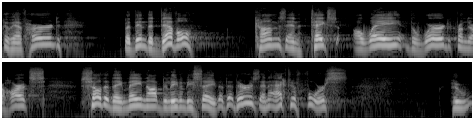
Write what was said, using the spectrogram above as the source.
who have heard, but then the devil comes and takes away the word from their hearts so that they may not believe and be saved. There is an active force who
